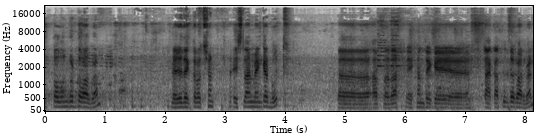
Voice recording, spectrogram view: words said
উৎপাদন করতে পারবেন। যে দেখতে পাচ্ছেন, ইসলাম ব্যাংকের বুথ। আপনারা এখান থেকে টাকা তুলতে পারবেন।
